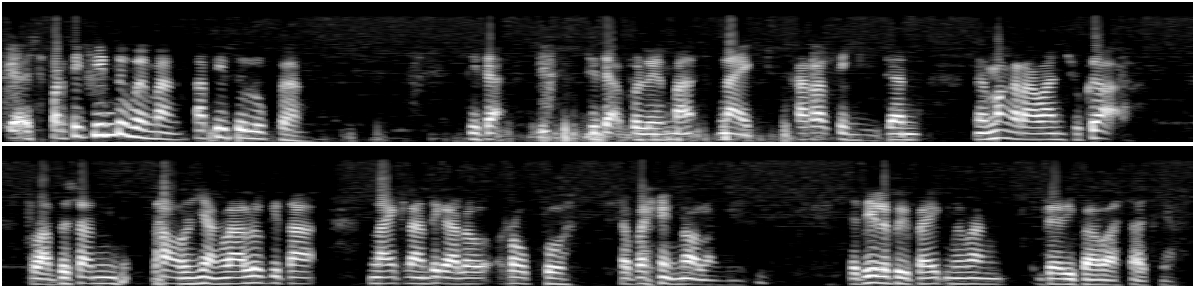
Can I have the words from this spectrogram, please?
ya seperti pintu memang, tapi itu lubang. Tidak tidak boleh naik karena tinggi dan memang rawan juga ratusan tahun yang lalu kita naik nanti kalau roboh siapa yang nolong. Jadi lebih baik memang dari bawah saja.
